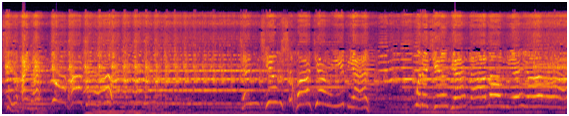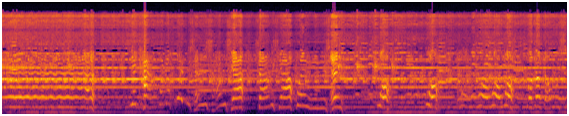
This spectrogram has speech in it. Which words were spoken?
去喊冤，我怕哥。真情实话讲一遍，我的亲天大老爷呀！你看我这浑身上下上下浑身，我我我我我我我我敢打我媳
